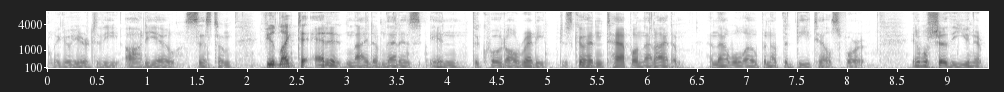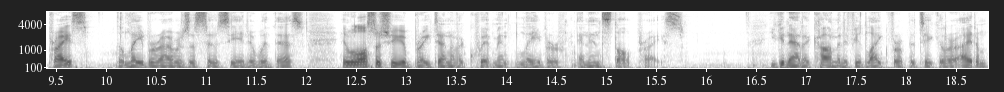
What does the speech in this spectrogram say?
Let me go here to the audio system. If you'd like to edit an item that is in the quote already, just go ahead and tap on that item and that will open up the details for it. It will show the unit price, the labor hours associated with this. It will also show you a breakdown of equipment, labor, and install price. You can add a comment if you'd like for a particular item,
